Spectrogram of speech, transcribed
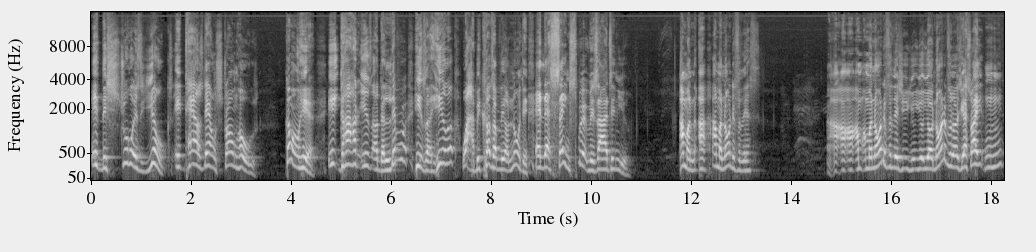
It destroys yokes. It tears down strongholds. Come on here. It, God is a deliverer. He's a healer. Why? Because of the anointing. And that same spirit resides in you. I'm, an, I, am anointed for this. I, am anointed for this. You, you, you're anointed for this. Yes, right? Mm-hmm.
